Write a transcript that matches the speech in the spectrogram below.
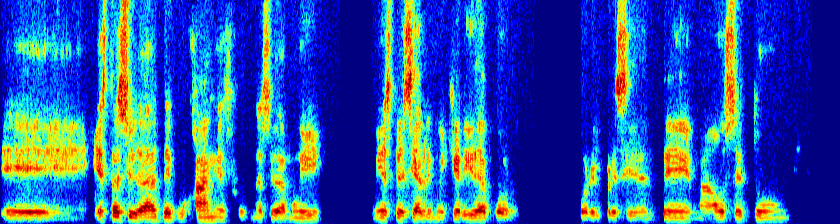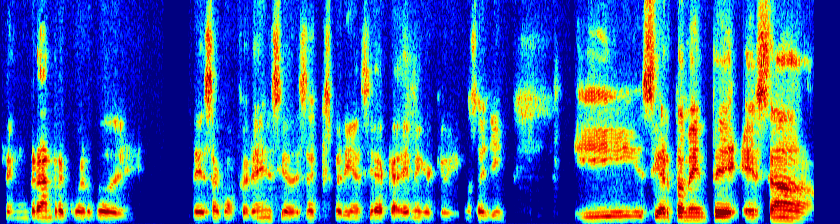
eh, esta ciudad de Wuhan es una ciudad muy, muy especial y muy querida por, por el presidente Mao Zedong. Tengo un gran recuerdo de, de esa conferencia, de esa experiencia académica que vivimos allí. Y ciertamente esa,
